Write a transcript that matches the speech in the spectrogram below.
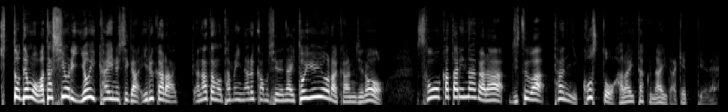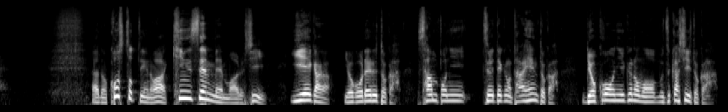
きっとでも私より良い飼い主がいるからあなたのためになるかもしれないというような感じのそう語りながら実は単にコストを払いたくないだけっていうね。あのコストっていうのは金銭面もあるし家が汚れるとか散歩に連れていくの大変とか旅行に行くのも難しいとか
